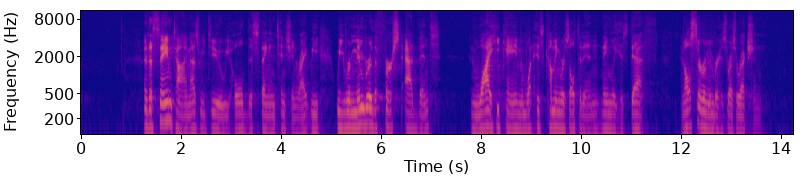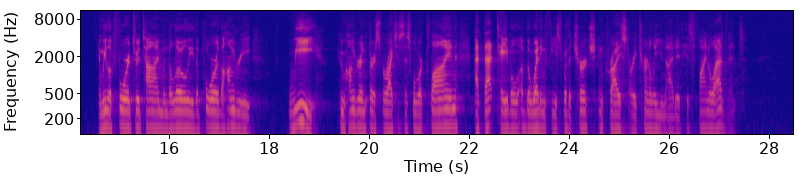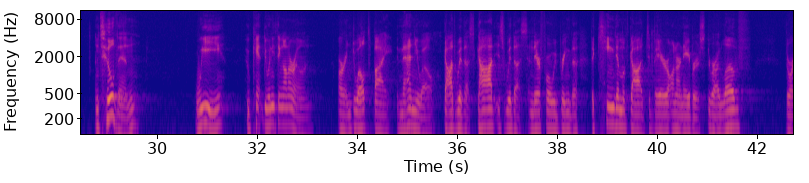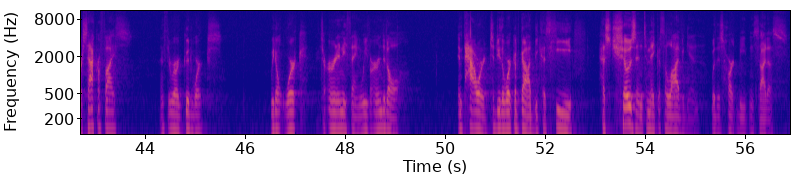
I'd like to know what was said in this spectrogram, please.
At the same time, as we do, we hold this thing in tension, right? We, we remember the first advent and why he came and what his coming resulted in, namely his death, and also remember his resurrection. And we look forward to a time when the lowly, the poor, the hungry, we who hunger and thirst for righteousness will recline at that table of the wedding feast where the church and Christ are eternally united, his final advent. Until then, we who can't do anything on our own are indwelt by Emmanuel, God with us. God is with us, and therefore we bring the, the kingdom of God to bear on our neighbors through our love, through our sacrifice, and through our good works. We don't work to earn anything, we've earned it all. Empowered to do the work of God because He has chosen to make us alive again with His heartbeat inside us.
